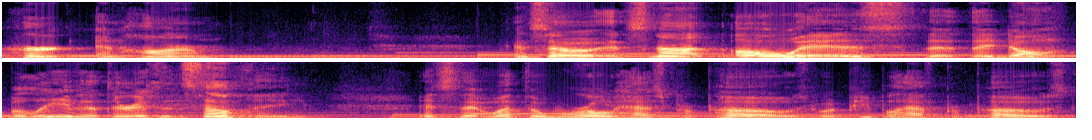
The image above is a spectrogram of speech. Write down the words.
hurt and harm. And so it's not always that they don't believe that there isn't something, it's that what the world has proposed, what people have proposed,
